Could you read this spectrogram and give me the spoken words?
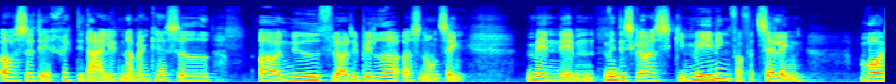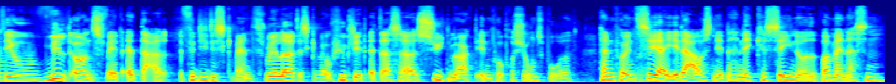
også, det er rigtig dejligt, når man kan sidde og nyde flotte billeder og sådan nogle ting. Men, øhm, men det skal også give mening for fortællingen, hvor det er jo vildt åndssvagt, at der er, fordi det skal være en thriller, og det skal være uhyggeligt, at der er så sygt mørkt inde på operationsbordet. Han pointerer i et afsnit, at han ikke kan se noget, hvor man er sådan,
